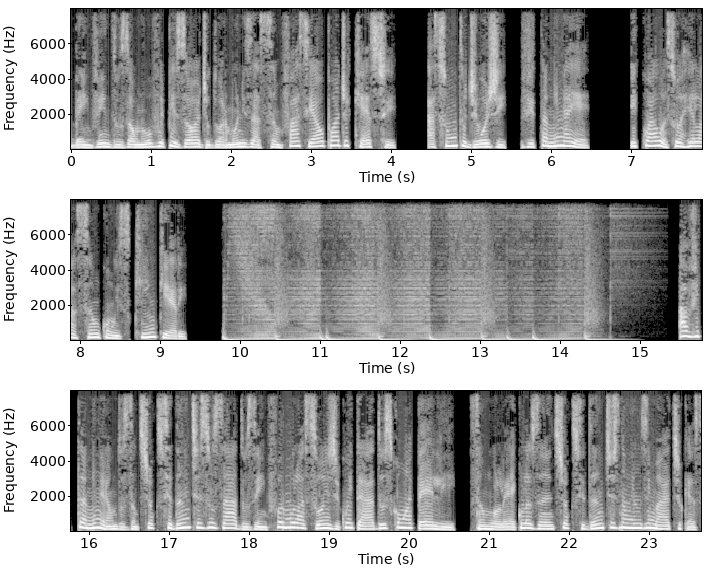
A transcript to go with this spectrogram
Bem-vindos ao novo episódio do Harmonização Facial Podcast. Assunto de hoje: vitamina E. E qual a sua relação com skincare? A vitamina é um dos antioxidantes usados em formulações de cuidados com a pele. São moléculas antioxidantes não enzimáticas,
